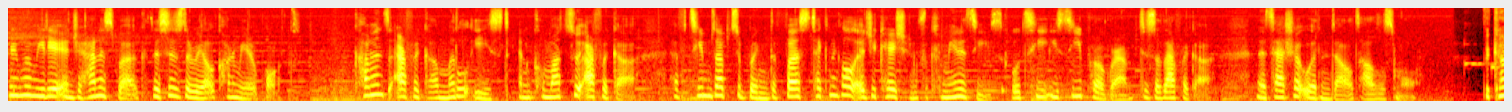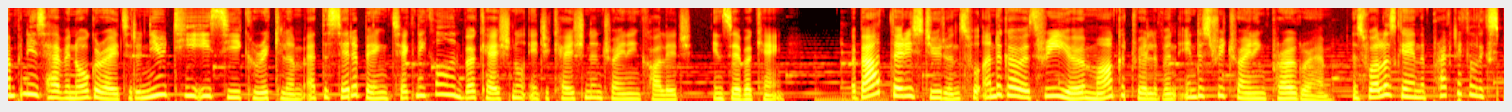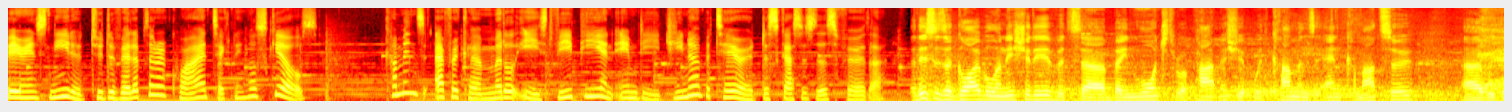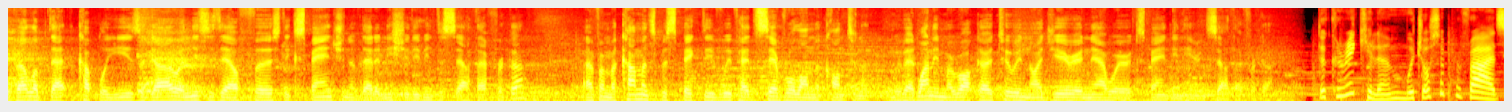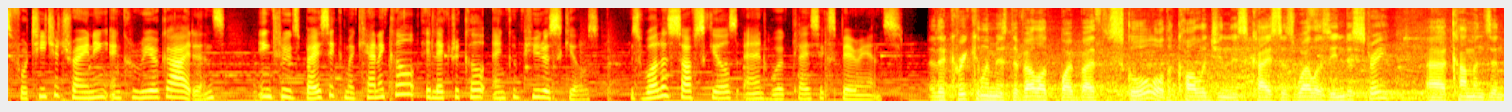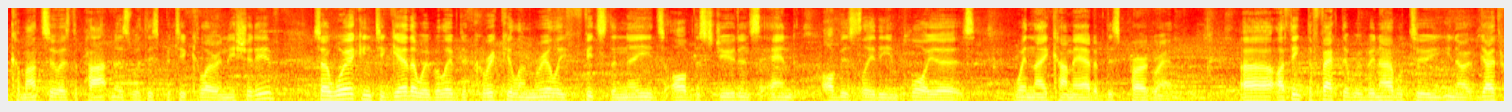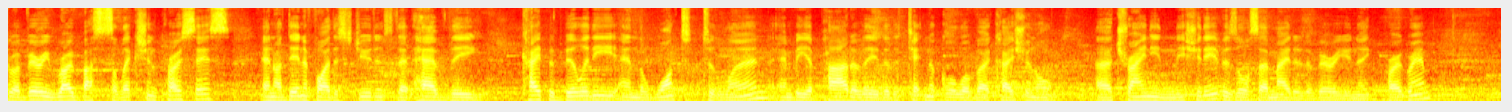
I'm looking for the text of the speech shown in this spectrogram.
Creamer Media in Johannesburg, this is the Real Economy Report. Cummins Africa, Middle East and Komatsu Africa have teamed up to bring the first Technical Education for Communities, or TEC program, to South Africa. Natasha Odendaal tells us more. The companies have inaugurated a new TEC curriculum at the Sedibeng Technical and Vocational Education and Training College in Sebokeng. About 30 students will undergo a three year market relevant industry training program, as well as gain the practical experience needed to develop the required technical skills. Cummins Africa Middle East VP and MD Gino Butera discusses this further. This is a global initiative. It's uh, been launched through a partnership with Cummins and Komatsu. Uh, we developed that a couple of years ago, and this is our first expansion of that initiative into South Africa. Uh, from a Cummins perspective, we've had several on the continent. We've had one in Morocco, two in Nigeria, and now we're expanding here in South Africa. The curriculum, which also provides for teacher training and career guidance, includes basic mechanical, electrical, and computer skills, as well as soft skills and workplace experience. The curriculum is developed by both the school, or the college in this case, as well as industry. Uh, Cummins and Komatsu as the partners with this particular initiative. So working together, we believe the curriculum really fits the needs of the students and obviously the employers when they come out of this program. Uh, I think the fact that we've been able to you know, go through a very robust selection process and identify the students that have the capability and the want to learn and be a part of either the technical or vocational uh, training initiative has also made it a very unique program.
